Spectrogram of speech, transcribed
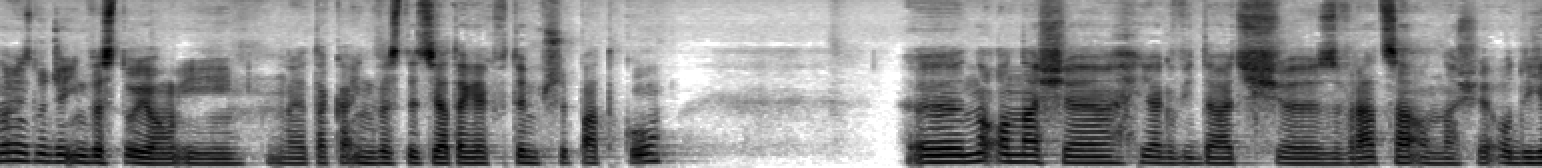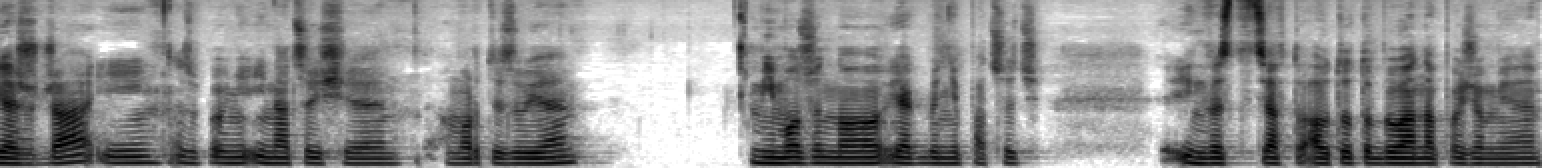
No więc ludzie inwestują i taka inwestycja, tak jak w tym przypadku, no ona się, jak widać, yy, zwraca, ona się odjeżdża i zupełnie inaczej się amortyzuje. Mimo, że no jakby nie patrzeć, inwestycja w to auto to była na poziomie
